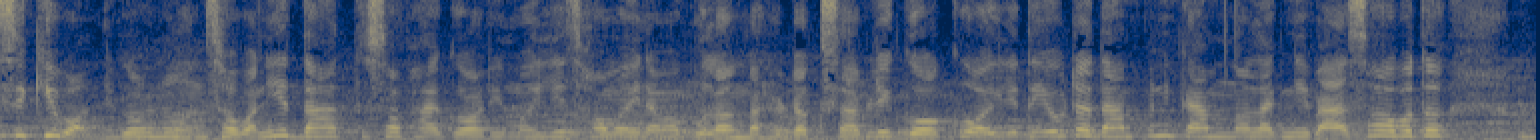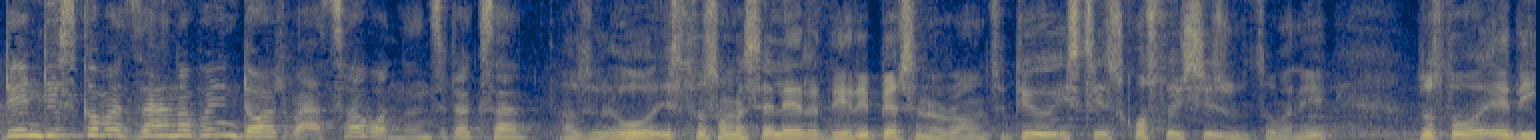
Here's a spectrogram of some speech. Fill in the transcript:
चाहिँ के भन्ने गर्नुहुन्छ भने दाँत सफा गरेँ मैले छ महिनामा बोलाउनु भएको डाक्टर साहबले गएको अहिले त एउटा दाँत पनि काम नलाग्ने भएको छ। अब त डेन्टिस्टकोमा जान पनि डर भएको छ भन्नुहुन्छ डाक्टर साहब। हजुर हो यस्तो समस्या लिएर धेरै पेसेन्टहरू आउँछ। त्यो स्टेज कस्तो स्टेज हुन्छ भने जस्तो यदि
